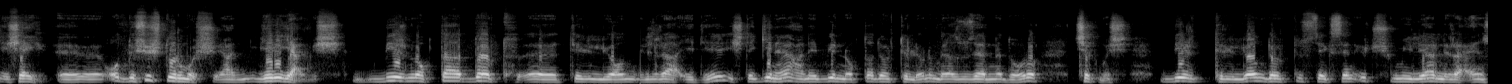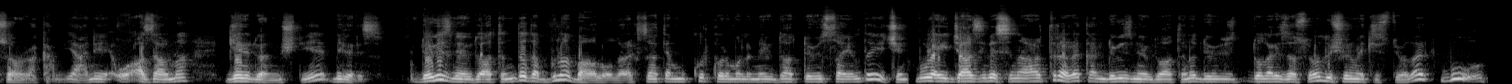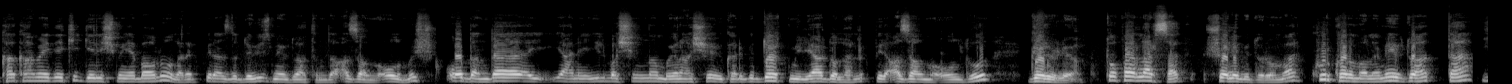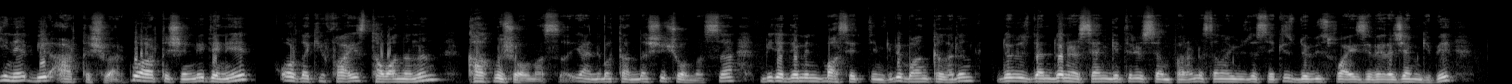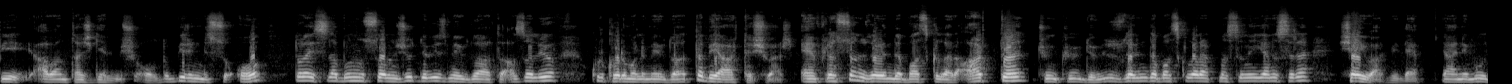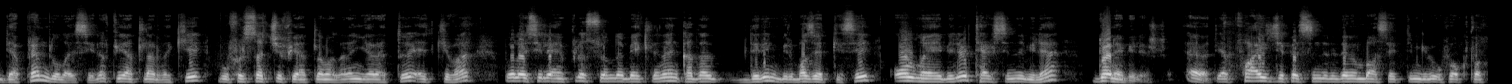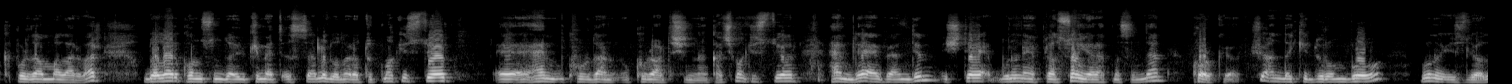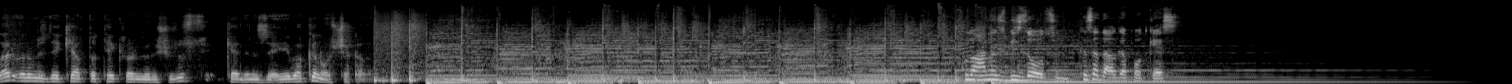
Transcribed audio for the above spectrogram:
e, şey e, o düşüş durmuş yani geri gelmiş. 1.4 trilyon lira idi. İşte yine hani 1.4 trilyonun biraz üzerine doğru çıkmış. 1 trilyon 483 milyar lira en son rakam. Yani o azalma geri dönmüş diye biliriz. Döviz mevduatında da buna bağlı olarak zaten bu kur korumalı mevduat döviz sayıldığı için burayı cazibesini artırarak hani döviz mevduatını döviz dolarizasyonu düşürmek istiyorlar. Bu KKM'deki gelişmeye bağlı olarak biraz da döviz mevduatında azalma olmuş. Oradan da yani yıl başından bu yana aşağı yukarı bir 4 milyar dolarlık bir azalma olduğu görülüyor. Toparlarsak şöyle bir durum var. Kur korumalı mevduatta yine bir artış var. Bu artışın nedeni oradaki faiz tavanının kalkmış olması. Yani vatandaş hiç olmazsa bir de demin bahsettiğim gibi bankaların dövizden dönersen getirirsen paranı sana %8 döviz faizi vereceğim gibi bir avantaj gelmiş oldu. Birincisi o. Dolayısıyla bunun sonucu döviz mevduatı azalıyor. Kur korumalı mevduatta bir artış var. Enflasyon üzerinde baskılar arttı. Çünkü döviz üzerinde baskılar artmasının yanı sıra şey var bir de. Yani bu deprem dolayısıyla fiyatlardaki bu fırsatçı fiyatlamaların yarattığı etki var. Dolayısıyla enflasyonda beklenen kadar derin bir baz etkisi olmayabilir, tersini bile dönebilir. Evet ya faiz cephesinde de demin bahsettiğim gibi ufak ufak kıpırdanmalar var. Dolar konusunda hükümet ısrarlı dolara tutmak istiyor. Ee, hem kurdan kur artışından kaçmak istiyor hem de efendim işte bunun enflasyon yaratmasından korkuyor. Şu andaki durum bu. Bunu izliyorlar. Önümüzdeki hafta tekrar görüşürüz. Kendinize iyi bakın. Hoşçakalın. Kulağınız bizde olsun. Kısa Dalga Podcast.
